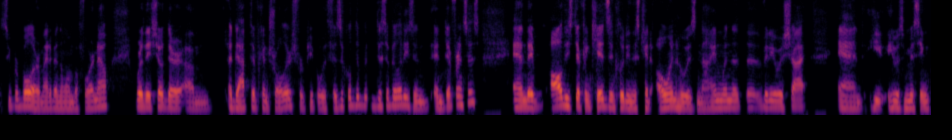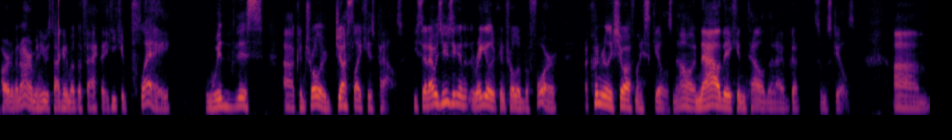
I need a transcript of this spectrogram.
Super Bowl, or it might have been the one before now, where they showed their um, adaptive controllers for people with physical disabilities and, and differences. And they all these different kids, including this kid Owen, who was nine when the, the video was shot, and he he was missing part of an arm, and he was talking about the fact that he could play with this uh, controller just like his pals. He said, "I was using a regular controller before." I couldn't really show off my skills. Now, now they can tell that I've got some skills. Um,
